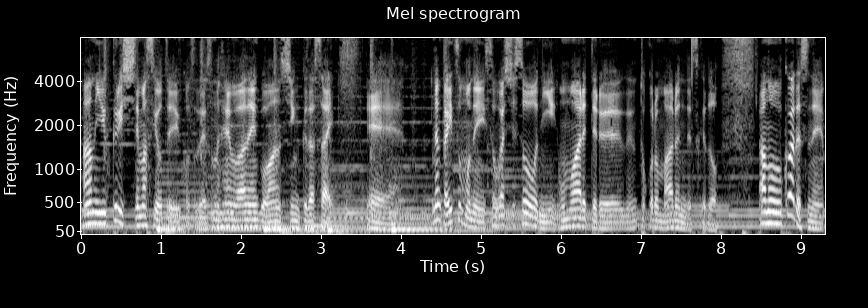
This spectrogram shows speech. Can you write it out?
あ、あの、ゆっくりしてますよということで、その辺はね、ご安心ください。えーなんかいつもね、忙しそうに思われてるところもあるんですけど、あの、僕はですね、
